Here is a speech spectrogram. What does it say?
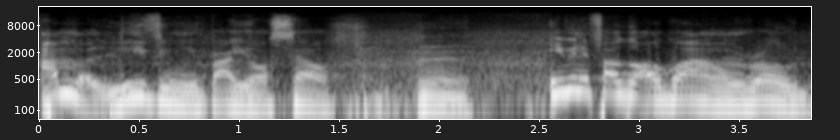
I'm not leaving you by yourself. Mm. Even if I gotta go out on road,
